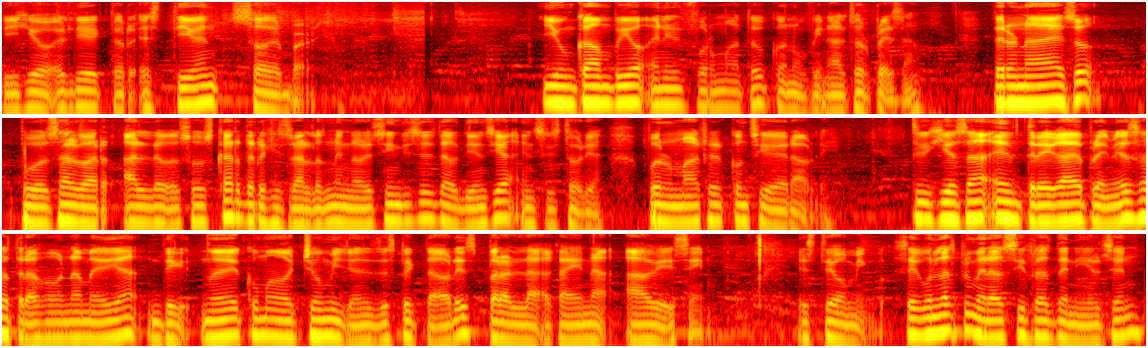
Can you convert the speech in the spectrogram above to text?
dirigió el director Steven Soderbergh y un cambio en el formato con un final sorpresa. Pero nada de eso pudo salvar a los Oscars de registrar los menores índices de audiencia en su historia por un margen considerable. Su vigiosa entrega de premios atrajo una media de 9,8 millones de espectadores para la cadena ABC este domingo. Según las primeras cifras de Nielsen,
